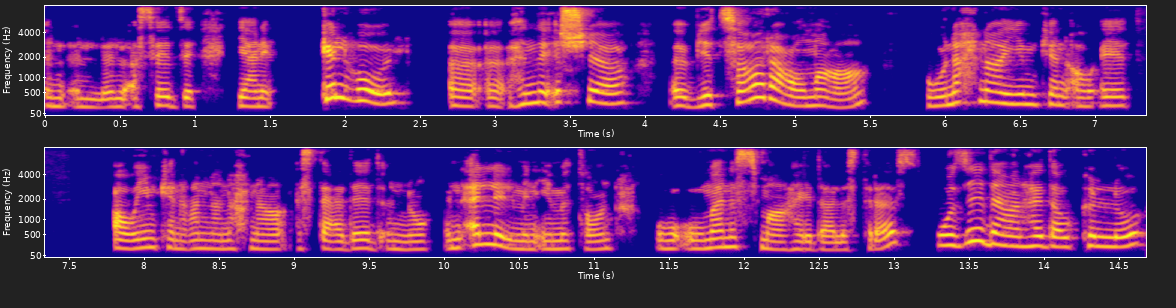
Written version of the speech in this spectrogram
الأساتذة. يعني كل هول آه، هن أشياء بيتصارعوا معها ونحن يمكن أوقات أو يمكن عنا نحن استعداد إنه نقلل من قيمتهم وما نسمع هيدا ال stress وزيادة عن هيدا وكله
